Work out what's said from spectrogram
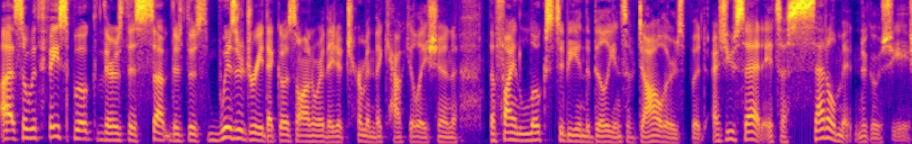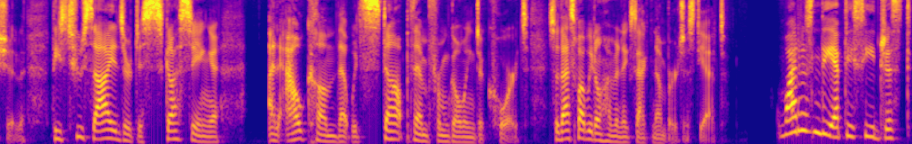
Uh, so with Facebook, there's this, uh, there's this wizardry that goes on where they determine the calculation. The fine looks to be in the billions of dollars, but as you said, it's a settlement negotiation. These two sides are discussing an outcome that would stop them from going to court. So that's why we don't have an exact number just yet. Why doesn't the FTC just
